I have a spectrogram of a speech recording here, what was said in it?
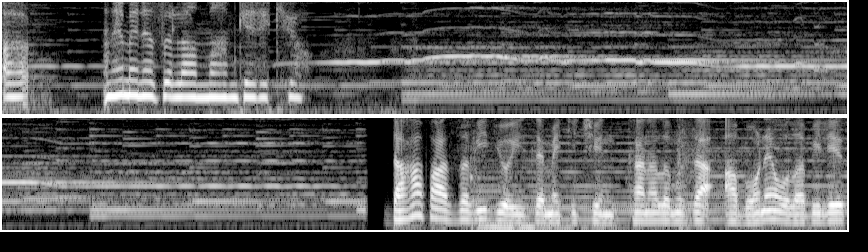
Aa, hemen hazırlanmam gerekiyor. Daha fazla video izlemek için kanalımıza abone olabilir,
